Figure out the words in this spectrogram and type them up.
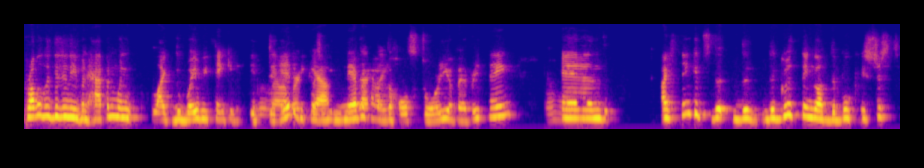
probably didn't even happen when like the way we think it, it did Remember, because yeah, we never exactly. have the whole story of everything. Mhm. And I think it's the, the the good thing of the book is just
